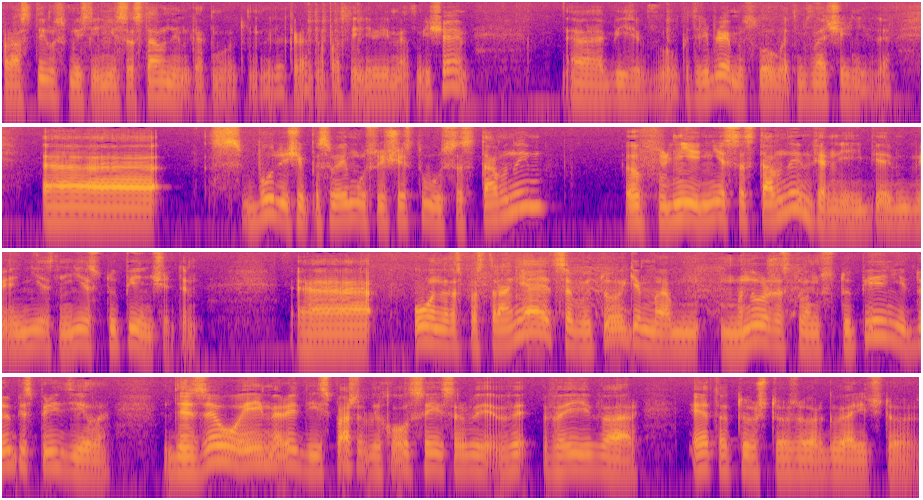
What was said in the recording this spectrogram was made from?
простым в смысле не составным, как мы вот многократно в последнее время отмечаем, э, употребляем слово в этом значении, да, э, с, будучи по своему существу составным, не, не составным, вернее, не, не ступенчатым, э, он распространяется в итоге множеством ступеней до беспредела – Дезеу эймеры диспашет лихол сейсер вейвар. Это то, что Зор говорит, что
